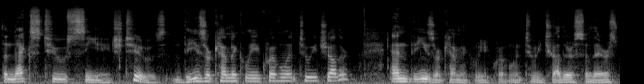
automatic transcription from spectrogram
the next two CH2s. These are chemically equivalent to each other, and these are chemically equivalent to each other, so there's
